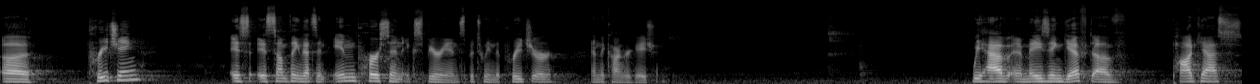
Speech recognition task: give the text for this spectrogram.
uh, preaching is, is something that's an in person experience between the preacher and the congregation. We have an amazing gift of podcasts,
